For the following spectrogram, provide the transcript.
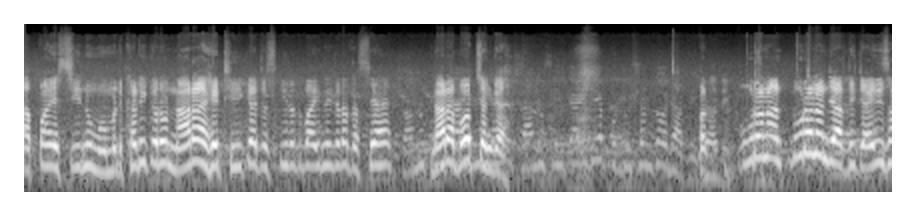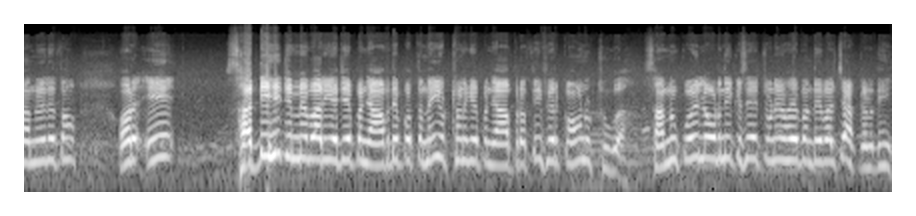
ਆਪਾਂ ਇਸ ਚੀਜ਼ ਨੂੰ ਮੂਵਮੈਂਟ ਖੜੀ ਕਰੋ। ਨਾਰਾ ਇਹ ਠੀਕ ਹੈ, ਜਸਕੀਰਤ ਬਾਈ ਨੇ ਜਿਹੜਾ ਦੱਸਿਆ ਹੈ, ਨਾਰਾ ਬਹੁਤ ਚੰਗਾ ਹੈ। ਪੂਰਨ ਪੂਰਨ ਆਜ਼ਾਦੀ ਚਾਹੀਦੀ ਸਾਨੂੰ ਇਹਦੇ ਤੋਂ। ਔਰ ਇਹ ਸਾਡੀ ਹੀ ਜ਼ਿੰਮੇਵਾਰੀ ਹੈ, ਜੇ ਪੰਜਾਬ ਦੇ ਪੁੱਤ ਨਹੀਂ ਉੱਠਣਗੇ ਪੰਜਾਬ ਪ੍ਰਤੀ, ਫਿਰ ਕੌਣ ਉੱਠੂਗਾ? ਸਾਨੂੰ ਕੋਈ ਲੋੜ ਨਹੀਂ ਕਿਸੇ ਚੁਣੇ ਹੋਏ ਬੰਦੇ ਵੱਲ ਝਾਕਣ ਦੀ।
